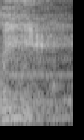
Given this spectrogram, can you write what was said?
me.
